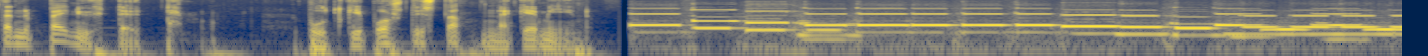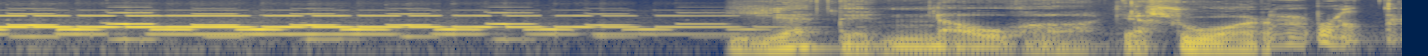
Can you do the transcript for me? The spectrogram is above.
tänne päin yhteyttä. Putkipostista näkemiin. Suoraa puhetta.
